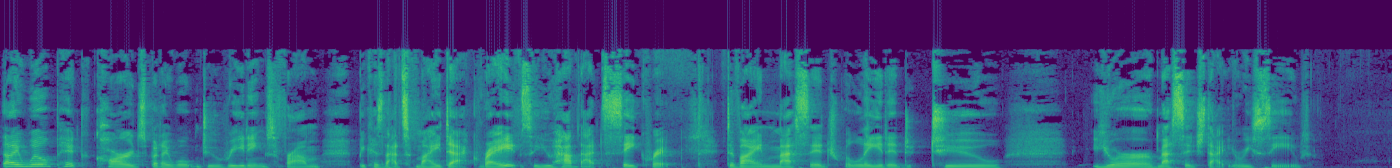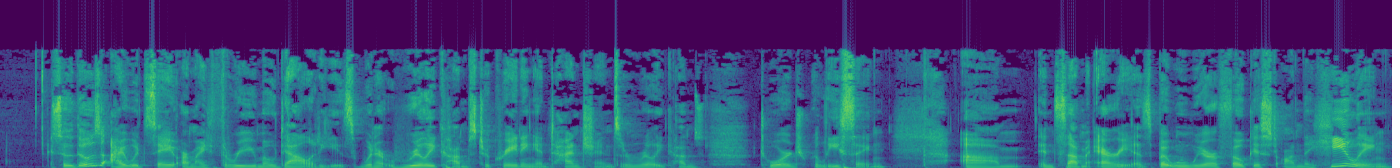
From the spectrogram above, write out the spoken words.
that I will pick cards, but I won't do readings from because that's my deck, right? So you have that sacred divine message related to your message that you received. So, those I would say are my three modalities when it really comes to creating intentions and really comes towards releasing um, in some areas. But when we are focused on the healing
